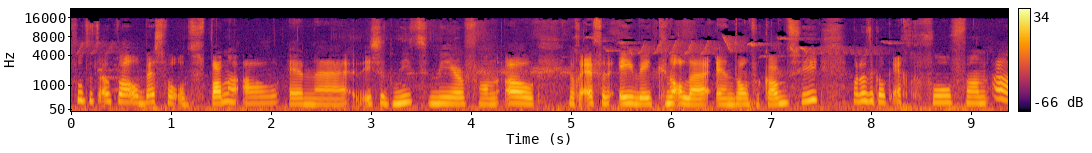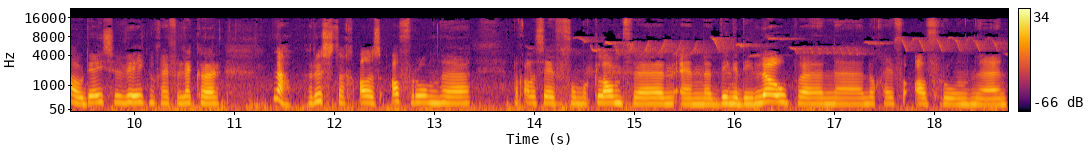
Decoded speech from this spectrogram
Voelt het ook wel best wel ontspannen al. En uh, is het niet meer van, oh, nog even één week knallen en dan vakantie. Maar dat ik ook echt gevoel van, oh, deze week nog even lekker, nou, rustig alles afronden. Nog alles even voor mijn klanten en uh, dingen die lopen nog even afronden.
